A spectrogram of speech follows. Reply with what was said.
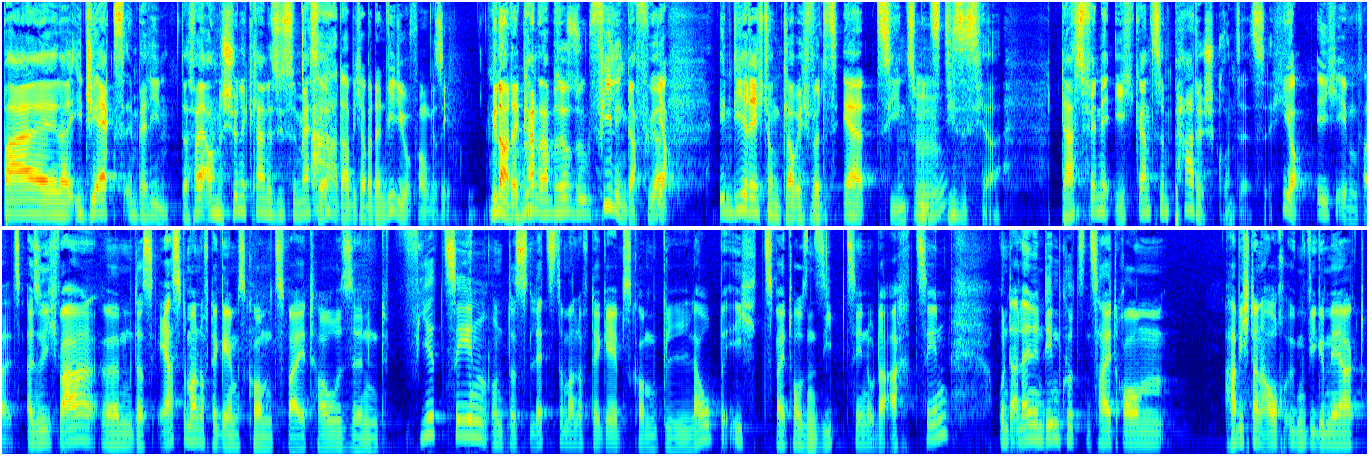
bei der EGX in Berlin. Das war ja auch eine schöne kleine süße Messe. Ah, da habe ich aber dein Video von gesehen. Genau, da kann aber so ein Feeling dafür. Ja. In die Richtung, glaube ich, wird es eher ziehen, zumindest dieses Jahr. Das finde ich ganz sympathisch grundsätzlich. Ja, ich ebenfalls. Also ich war ähm, das erste Mal auf der Gamescom 2014 und das letzte Mal auf der Gamescom, glaube ich, 2017 oder 18. Und allein in dem kurzen Zeitraum habe ich dann auch irgendwie gemerkt,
